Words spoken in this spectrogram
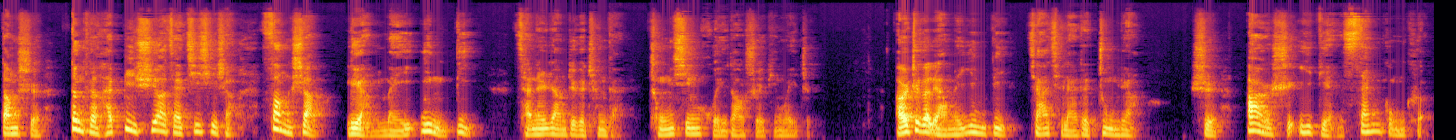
当时，邓肯还必须要在机器上放上两枚硬币，才能让这个秤杆重新回到水平位置。而这个两枚硬币加起来的重量。是二十一点三公克。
